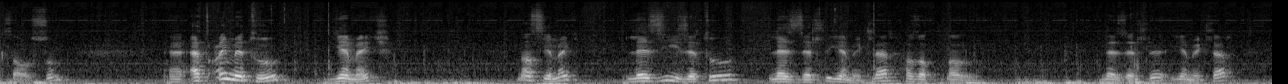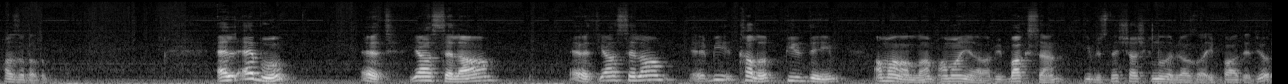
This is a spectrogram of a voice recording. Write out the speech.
kısa olsun. E, Et'imetu yemek. Nasıl yemek? Lezizetu lezzetli yemekler hazırladım. Lezzetli yemekler hazırladım. El ebu evet ya selam evet ya selam e, bir kalıp bir deyim aman Allah'ım aman ya Rabbi bak sen gibisine şaşkınlığı da biraz daha ifade ediyor.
